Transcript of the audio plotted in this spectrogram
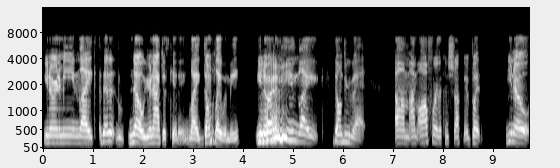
you know what I mean? Like, no, you're not just kidding. Like, don't play with me. You know what I mean? Like, don't do that. Um, I'm all for the constructive, but you know,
